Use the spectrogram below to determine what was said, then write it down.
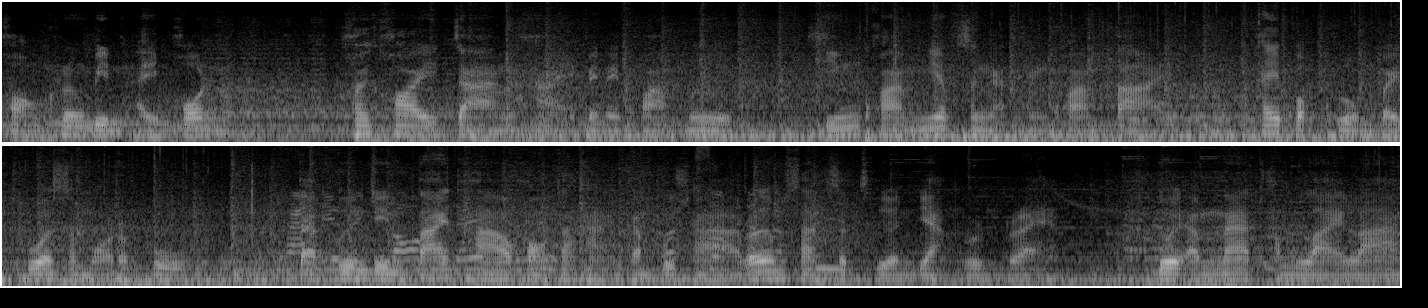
ของเครื่องบินไอพ่นค่อยๆ จางหายไปในความมืด ทิ้งความเงียบสงัดแห่งความตาย ให้ปกคลุมไปทั่วสมรภูมิ แต่พื้นดินใต้เท้าของทหารกัมพูชาเริ่มสั่นสะเทือนอย่างรุนแรง ด้วยอำนาจทำลายล้าง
